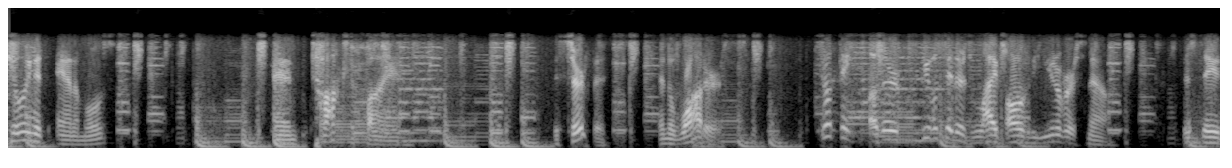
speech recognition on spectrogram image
killing its animals and toxifying the surface and the waters. You don't think other people say there's life all over the universe now? They say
